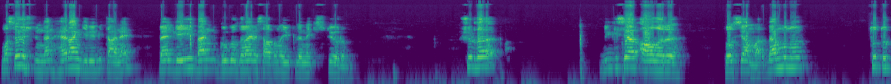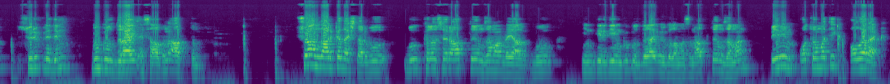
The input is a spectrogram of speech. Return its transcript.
masa üstünden herhangi bir tane belgeyi ben Google Drive hesabına yüklemek istiyorum. Şurada bilgisayar ağları dosyam var. Ben bunu tutup sürükledim. Google Drive hesabına attım. Şu anda arkadaşlar bu bu klasöre attığım zaman veya bu indirdiğim Google Drive uygulamasını attığım zaman benim otomatik olarak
